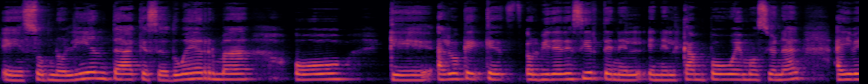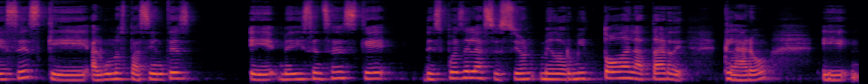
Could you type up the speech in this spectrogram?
eh, somnolienta, que se duerma o que algo que, olvidé decirte en el, en el campo emocional, hay veces que algunos pacientes eh, me dicen, ¿sabes qué? Después de la sesión me dormí toda la tarde. Claro, eh,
